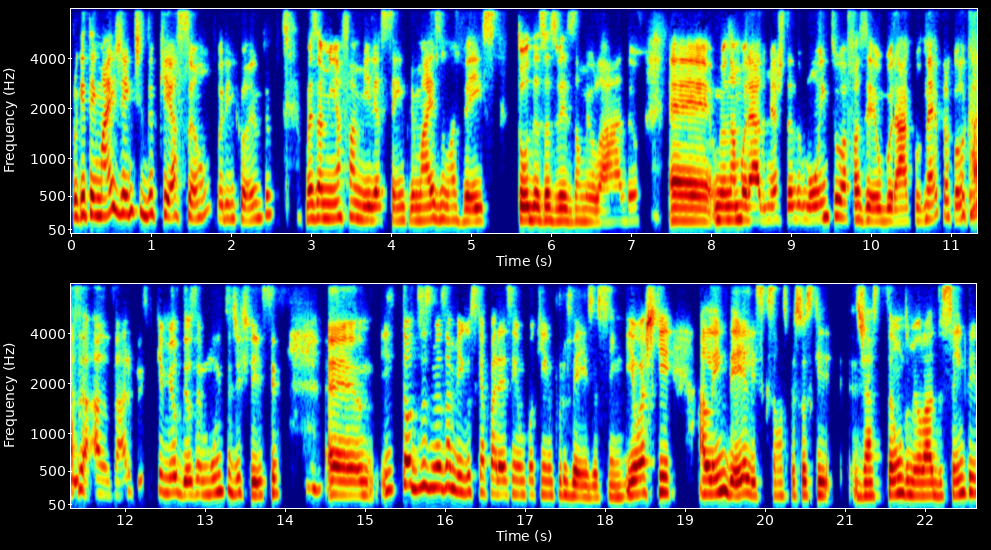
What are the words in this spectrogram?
porque tem mais gente do que ação, por enquanto. Mas a minha família sempre, mais uma vez, todas as vezes ao meu lado. É, o meu namorado me ajudando muito a fazer o buraco, né, para colocar as, as, árvores, porque, meu Deus, é muito difícil. É, e todos os meus amigos que aparecem um pouquinho por vez, assim. E eu acho que, além deles, que são as pessoas que já estão do meu lado sempre,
